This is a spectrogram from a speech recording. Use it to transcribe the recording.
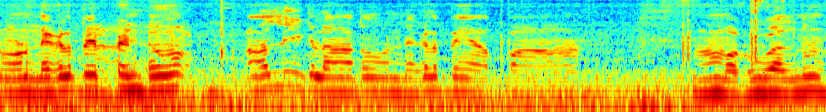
ਹੁਣ ਨਿਕਲ ਪਏ ਪਿੰਡੋਂ ਆਲੀ ਕਲਾਂ ਤੋਂ ਨਿਕਲ ਪਏ ਆਪਾਂ ਮਹੂ ਵੱਲ ਨੂੰ।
